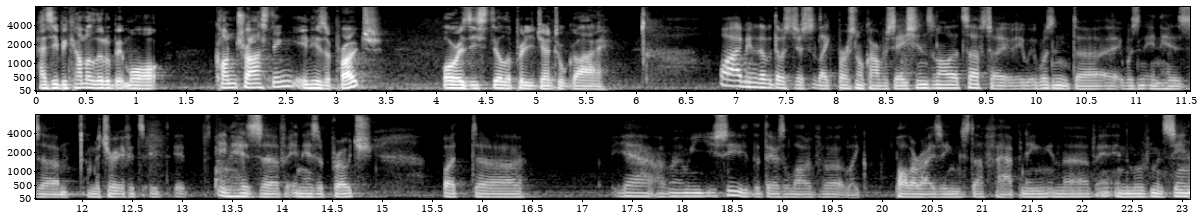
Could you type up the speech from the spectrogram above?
Has he become a little bit more contrasting in his approach, or is he still a pretty gentle guy? Well, I mean, that, that was just like personal conversations and all that stuff. So it, it wasn't. Uh, it wasn't in his. Um, I'm not sure if it's it, it in his uh, in his approach, but uh, yeah, I mean, you see that there's a lot of uh, like polarizing stuff happening in the in the movement scene,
